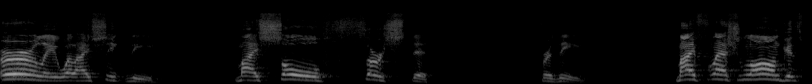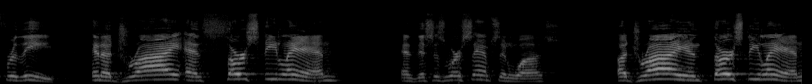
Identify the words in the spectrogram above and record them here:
Early will I seek thee. My soul thirsteth for thee. My flesh longeth for thee in a dry and thirsty land. And this is where Samson was a dry and thirsty land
